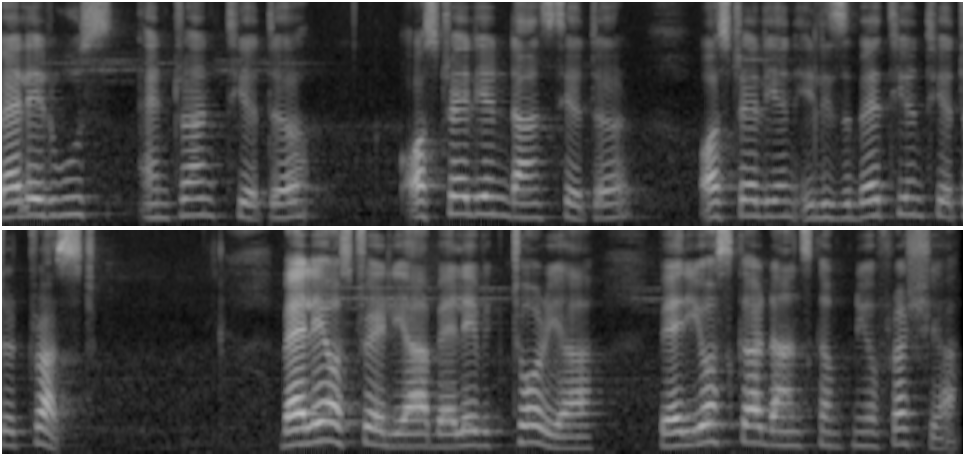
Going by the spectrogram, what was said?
Ballet Russe Entrant Theatre, Australian Dance Theatre, Australian Elizabethan Theatre Trust, Ballet Australia, Ballet Victoria, Berioska Dance Company of Russia,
